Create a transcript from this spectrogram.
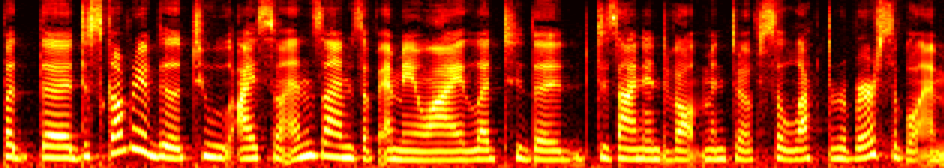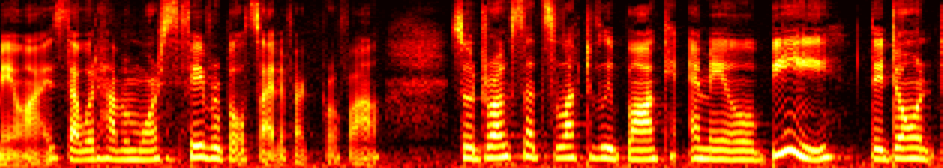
But the discovery of the two isoenzymes of MAOI led to the design and development of select reversible MAOIs that would have a more favorable side effect profile. So drugs that selectively block MAOB, they don't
